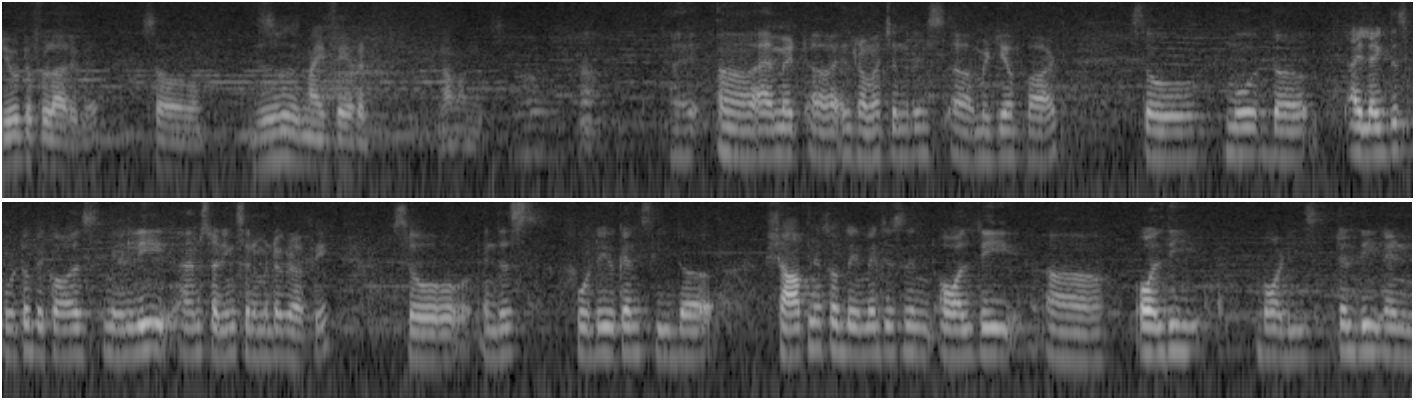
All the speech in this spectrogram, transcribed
பியூட்டிஃபுல்லாக இருக்குது so this was my favourite நம்ம Hi, uh, I'm at uh, L. Ramachandran's uh, Medley of Art. So more the I like this photo because mainly I'm studying cinematography. So in this photo you can see the sharpness of the images in all the uh, all the bodies till the end,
